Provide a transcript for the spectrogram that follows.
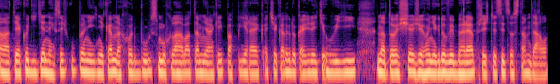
uh, ty jako dítě nechceš úplně jít někam na chodbu, smuchlávat tam nějaký papírek a čekat, kdo každý tě uvidí na to, že, ho někdo vybere a přečte si, co jsi tam dal.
